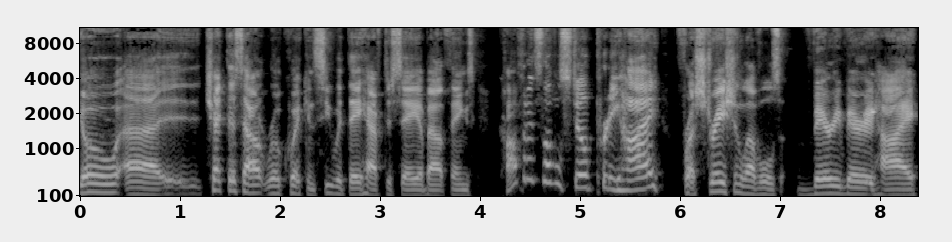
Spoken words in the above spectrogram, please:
go uh, check this out real quick and see what they have to say about things. Confidence level still pretty high, frustration levels very, very high.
